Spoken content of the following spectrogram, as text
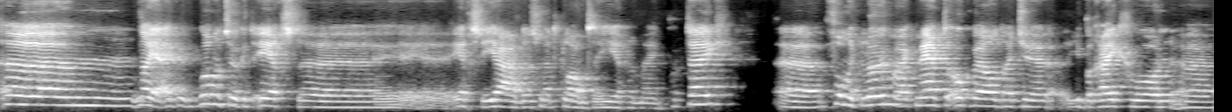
Um, nou ja, ik begon natuurlijk het eerste, uh, eerste jaar dus met klanten hier in mijn praktijk. Uh, vond ik leuk, maar ik merkte ook wel dat je, je bereik gewoon uh,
